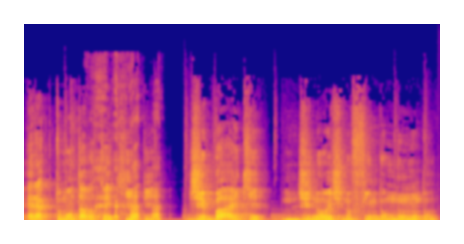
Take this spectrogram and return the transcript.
era tu montava a tua equipe de bike de noite no fim do mundo,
